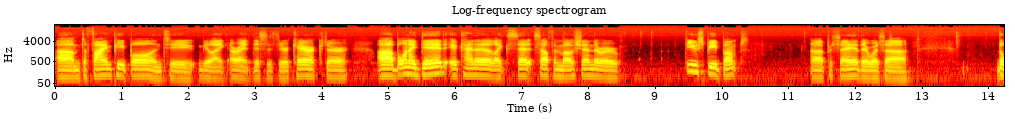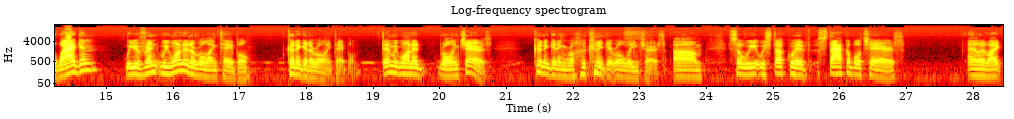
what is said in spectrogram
um, to find people and to be like, all right, this is your character. Uh, but when I did, it kind of like set itself in motion. There were a few speed bumps, uh, per se. There was uh, the wagon. We event- we wanted a rolling table, couldn't get a rolling table. Then we wanted rolling chairs, couldn't getting ro- couldn't get rolling chairs. Um, so we, we stuck with stackable chairs, and we're like,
